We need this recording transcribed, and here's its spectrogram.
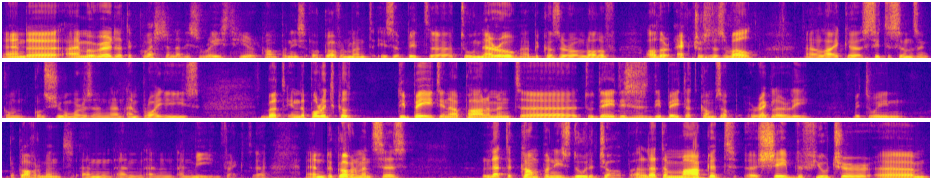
And uh, I'm aware that the question that is raised here, companies or government, is a bit uh, too narrow uh, because there are a lot of other actors as well, uh, like uh, citizens and consumers and, and, employees. But in the political debate in our parliament uh, today, this is a debate that comes up regularly between the government and, and, and, and me, in fact. and the government says, let the companies do the job, let the market shape the future. Um,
